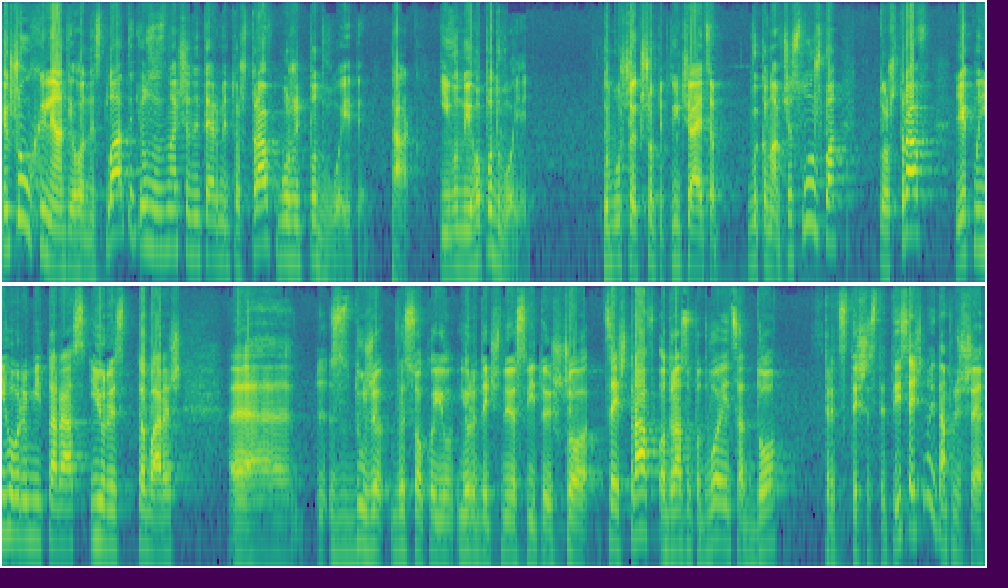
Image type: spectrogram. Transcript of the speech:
Якщо ухилянт його не сплатить у зазначений термін, то штраф можуть подвоїти. Так, і вони його подвоять. Тому що якщо підключається виконавча служба, то штраф, як мені говорив мій Тарас, юрист товариш е- з дуже високою юридичною освітою, що цей штраф одразу подвоїться до 36 тисяч, ну і там плюс ще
